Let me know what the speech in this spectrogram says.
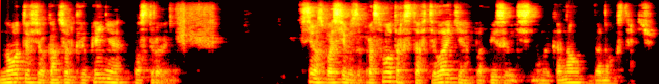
Ну вот и все, консоль крепления построена. Всем спасибо за просмотр, ставьте лайки, подписывайтесь на мой канал. До новых встреч.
